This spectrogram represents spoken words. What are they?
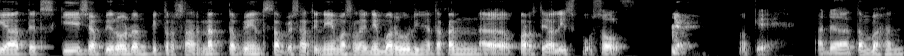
Piatetsky, Shapiro, dan Peter Sarnak. Tapi sampai saat ini masalah ini baru dinyatakan eh, partially solved. Ya. Oke, ada tambahan?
